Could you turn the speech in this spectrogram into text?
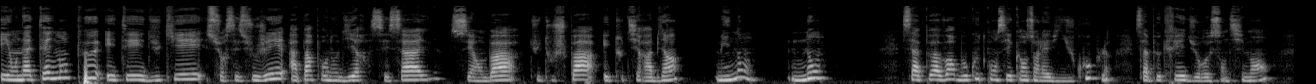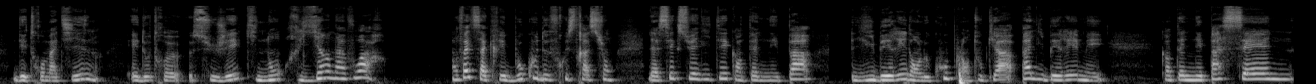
Et on a tellement peu été éduqués sur ces sujets, à part pour nous dire c'est sale, c'est en bas, tu touches pas et tout ira bien. Mais non, non. Ça peut avoir beaucoup de conséquences dans la vie du couple, ça peut créer du ressentiment, des traumatismes et d'autres sujets qui n'ont rien à voir. En fait, ça crée beaucoup de frustration. La sexualité, quand elle n'est pas libérée dans le couple, en tout cas, pas libérée, mais quand elle n'est pas saine,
